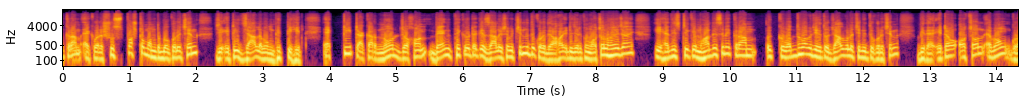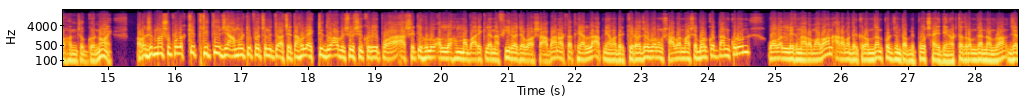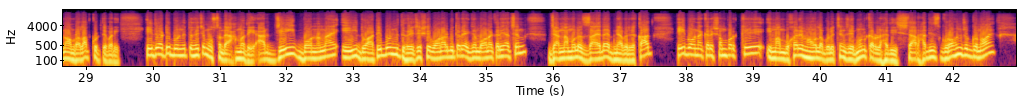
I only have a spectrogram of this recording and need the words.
ইকরাম একেবারে সুস্পষ্ট মন্তব্য করেছেন যে এটি জাল এবং ভিত্তিহীন। একটি টাকার নোট যখন ব্যাংক থেকে ওটাকে জাল হিসেবে চিহ্নিত করে দেওয়া হয়, এটি যেরকম অচল হয়ে যায়, এই হাদিসটিকে মুহাদিসিন ইকরাম ঐক্যবদ্ধভাবে যেহেতু জাল বলে চিহ্নিত করেছেন, বিধায় এটাও অচল এবং গ্রহণযোগ্য নয়। রজব মাস উপলক্ষে তৃতীয় যে আমলটি প্রচলিত আছে, তাহলে একটি দোয়া বেশি বেশি করে পড়া, আর সেটি হলো, আল্লাহম্মা বারিক লানা ফি রজব ও শাবান অর্থাৎ হে আল্লাহ, আপনি আমাদেরকে রজব এবং শাবান মাসে বরকত দান করুন ওয়াবাল্লিগনা রমাদান আর আমাদেরকে রমজান পর্যন্ত আপনি পৌঁছাই দিন, অর্থাৎ রমজান আমরা যেন আমরা লাভ করতে পারি। এই দোয়াটি বর্ণিত হয়েছে মুস্তাদ আহমদে। আর যেই বর্ণনায় এই দোয়াটি বর্ণিত হয়েছে, সেই বর্ণার ভিতরে একজন বর্ণাকারী আছেন, যার নাম হলো জায়দা ইবনে আবির কাদ এই বর্ণাকারী সম্পর্কে ইমাম বুখারি মহল্লা বলেছেন যে মুনকারুল হাদিস, তার হাদিস গ্রহণযোগ্য নয়।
